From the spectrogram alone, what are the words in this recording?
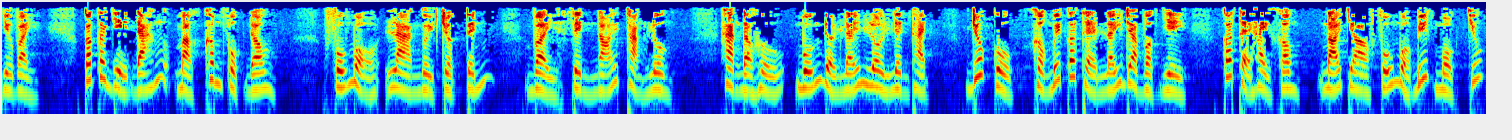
như vậy, có cái gì đáng mà khâm phục đâu. Phủ mộ là người trực tính, vậy xin nói thẳng luôn. Hàng đạo hữu muốn đợi lấy lôi linh thạch, rốt cuộc không biết có thể lấy ra vật gì, có thể hay không, nói cho Phú mộ biết một chút.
